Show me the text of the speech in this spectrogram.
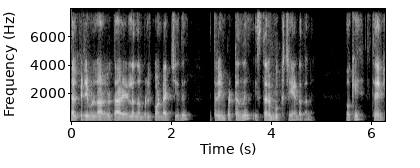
താല്പര്യമുള്ള ആളുകൾ താഴെയുള്ള നമ്പറിൽ കോൺടാക്റ്റ് ചെയ്ത് എത്രയും പെട്ടെന്ന് ഈ സ്ഥലം ബുക്ക് ചെയ്യേണ്ടതാണ്. ഓക്കെ താങ്ക്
